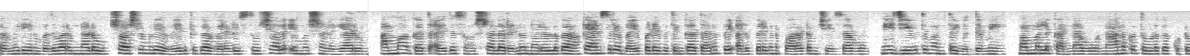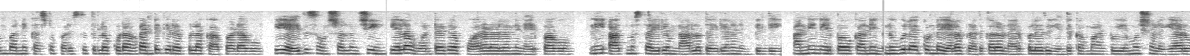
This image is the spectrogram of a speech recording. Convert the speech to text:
కమెడియన్ బుధవారం నాడు సోషల్ మీడియా వేదికగా వెల్లడిస్తూ చాలా ఎమోషనల్ అయ్యారు. అమ్మ గత ఐదు సంవత్సరాల రెండు నెలలుగా క్యాన్సరే భయపడే విధంగా దానిపై అలుపెరిగిన పోరాటం చేశావు. నీ జీవితం అంతా యుద్ధమే. మమ్మల్ని కన్నావు. నాన్నకు తోడుగా కుటుంబాన్ని కష్ట పరిస్థితుల్లో కూడా కంటికి రెప్పలా కాపాడావు. ఈ ఐదు సంవత్సరాల నుంచి ఎలా ఒంటరిగా పోరాడాలని నేర్పావు? నీ ఆత్మస్థైర్యం నాలో ధైర్యాన్ని నింపింది. అన్ని నేర్పావు కానీ నువ్వు లేకుండా ఎలా బ్రతకాలో నేర్పలేదు. ఎందుకమ్మా అంటూ ఎమోషనల్ అయ్యారు.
